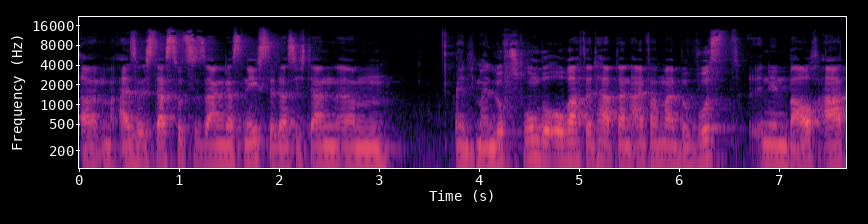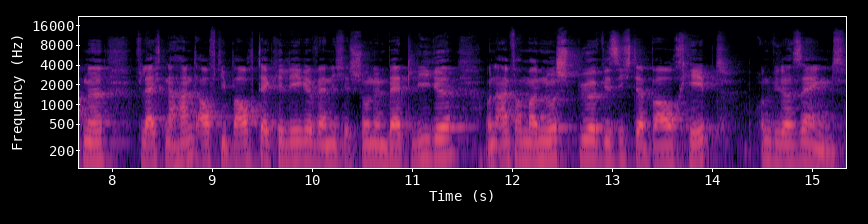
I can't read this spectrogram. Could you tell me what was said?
Ähm, also ist das sozusagen das nächste, dass ich dann, ähm, wenn ich meinen Luftstrom beobachtet habe, dann einfach mal bewusst in den Bauch atme, vielleicht eine Hand auf die Bauchdecke lege, wenn ich schon im Bett liege und einfach mal nur spüre, wie sich der Bauch hebt und wieder senkt.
